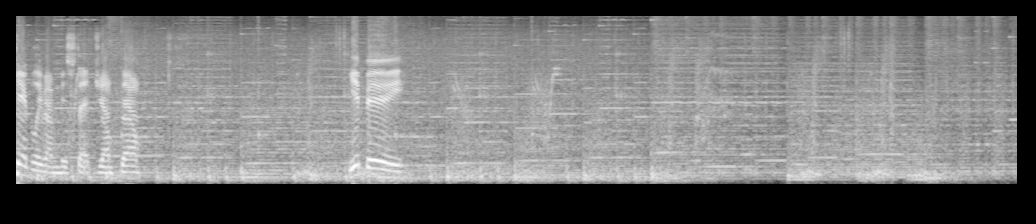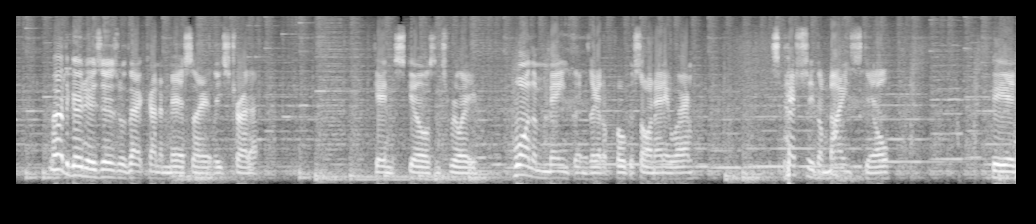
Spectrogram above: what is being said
Can't believe I missed that jump, though. Yippee! Well, the good news is, with that kind of miss, I at least try to gain the skills. It's really one of the main things I gotta focus on anyway. Especially the mind skill. Being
